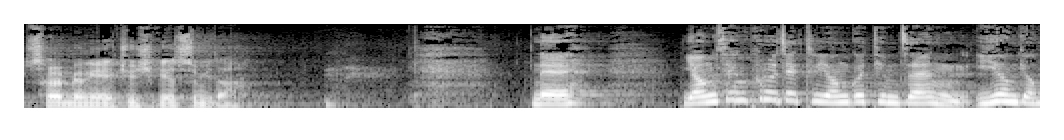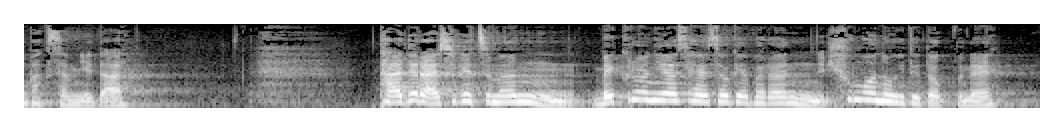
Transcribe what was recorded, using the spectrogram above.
설명해 주시겠습니다. 네. 영생 프로젝트 연구팀장 이연경 박사입니다. 다들 아시겠지만 매크로니아사에서 개발한 휴머노이드 덕분에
